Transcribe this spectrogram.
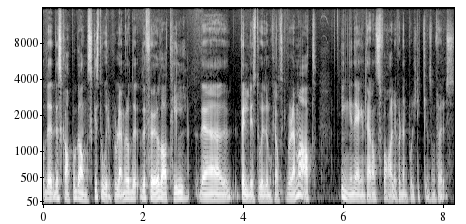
og det, det, skaper ganske store problemer. Og det, det fører jo da til det veldig store demokratiske problemet at ingen egentlig er ansvarlig for den politikken som føres.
